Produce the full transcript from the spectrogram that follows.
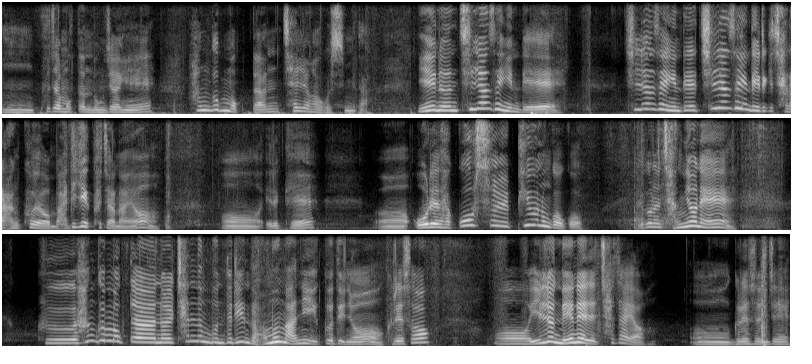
음, 부자목단 농장에 황금목단 촬영하고 있습니다. 얘는 7년생인데 7년생인데 7년생인데 이렇게 잘 안 커요. 마디게 크잖아요. 어, 이렇게 어, 올해 다 꽃을 피우는 거고 이거는 작년에 그 황금목단을 찾는 분들이 너무 많이 있거든요. 그래서 어 1년 내내 찾아요. 어 그래서 이제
